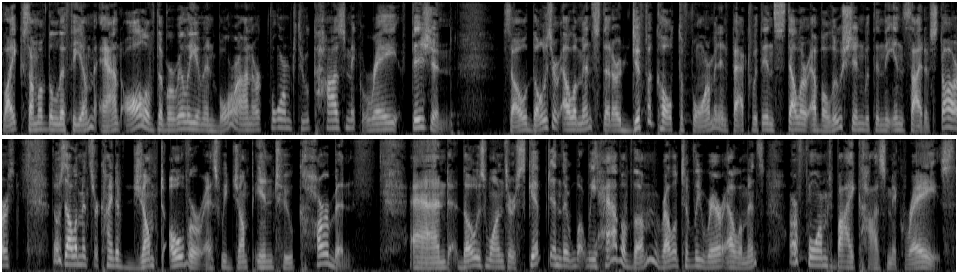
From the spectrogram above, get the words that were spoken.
like some of the lithium and all of the beryllium and boron are formed through cosmic ray fission. So those are elements that are difficult to form. And in fact, within stellar evolution within the inside of stars, those elements are kind of jumped over as we jump into carbon. And those ones are skipped and the, what we have of them relatively rare elements are formed by cosmic rays.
